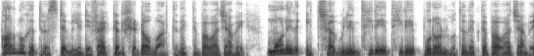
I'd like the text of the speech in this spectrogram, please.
কর্মক্ষেত্রের স্টেবিলিটি ফ্যাক্টর সেটাও বাড়তে দেখতে পাওয়া যাবে, মনের ইচ্ছাগুলি ধীরে ধীরে পূরণ হতে দেখতে পাওয়া যাবে।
